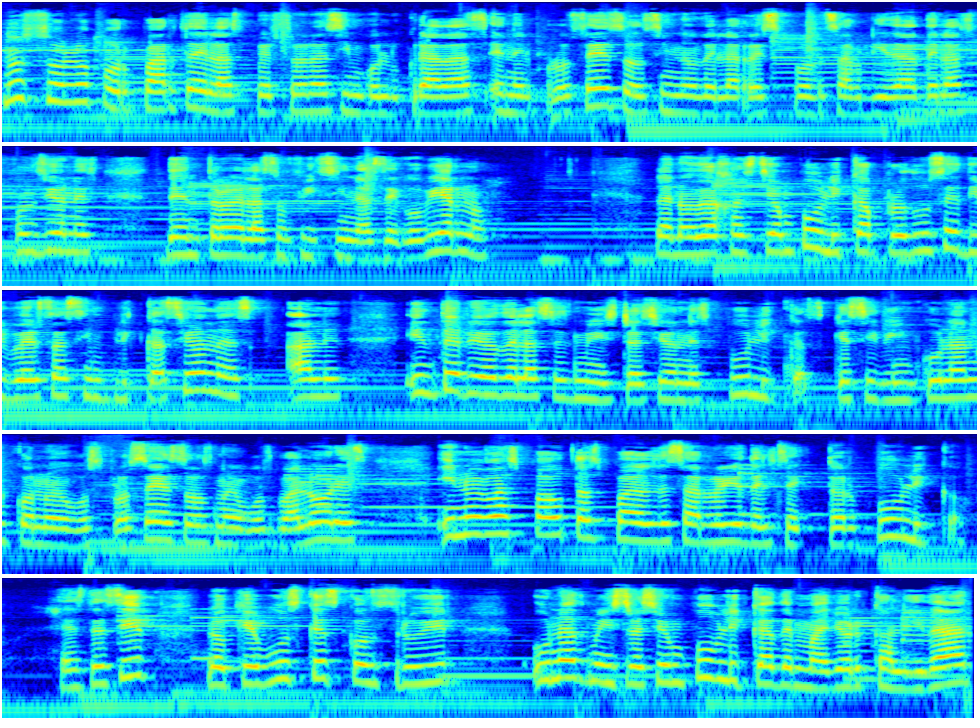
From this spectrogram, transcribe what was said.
no solo por parte de las personas involucradas en el proceso, sino de la responsabilidad de las funciones dentro de las oficinas de gobierno. La nueva gestión pública produce diversas implicaciones al interior de las administraciones públicas que se vinculan con nuevos procesos, nuevos valores y nuevas pautas para el desarrollo del sector público. Es decir, lo que busca es construir una administración pública de mayor calidad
